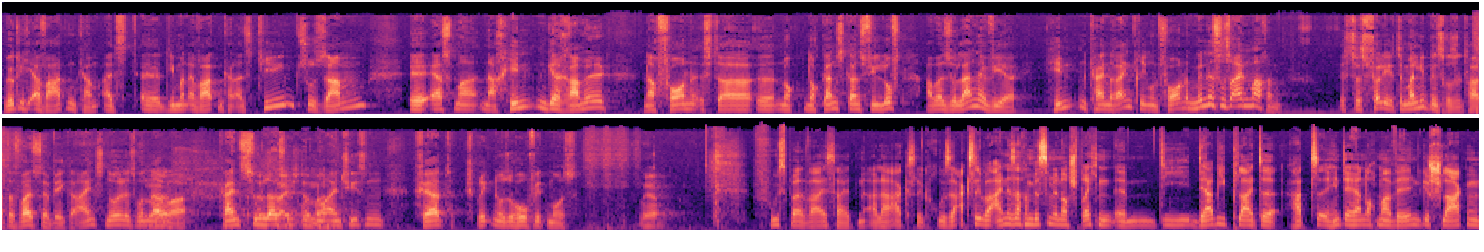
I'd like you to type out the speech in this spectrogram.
wirklich erwarten kann, als, die man erwarten kann. Als Team zusammen erstmal nach hinten gerammelt, nach vorne ist da äh, noch, noch ganz, ganz viel Luft. Aber solange wir hinten keinen reinkriegen und vorne mindestens einen machen, ist das völlig, das ist mein Lieblingsresultat, das weiß der Beke. 1-0 ist wunderbar. Keins zulassen und nur ein Schießen. Pferd springt nur so hoch, wie es muss. Ja. Fußballweisheiten aller Axel Kruse. Axel, über eine Sache müssen wir noch sprechen. Ähm, die Derby-Pleite hat äh, hinterher nochmal Wellen geschlagen,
